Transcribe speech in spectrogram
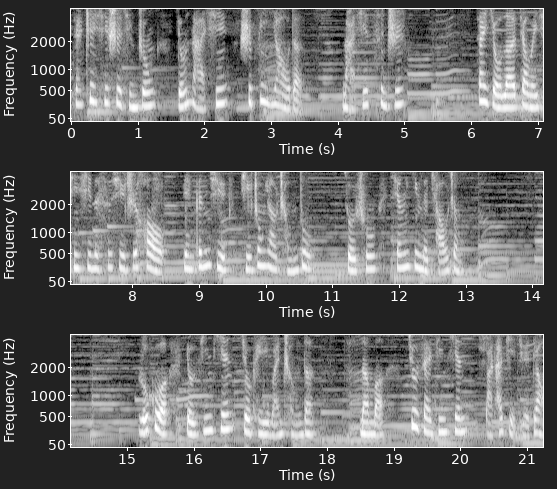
在这些事情中有哪些是必要的。哪些次之？在有了较为清晰的思绪之后，便根据其重要程度，做出相应的调整。如果有今天就可以完成的，那么就在今天把它解决掉。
